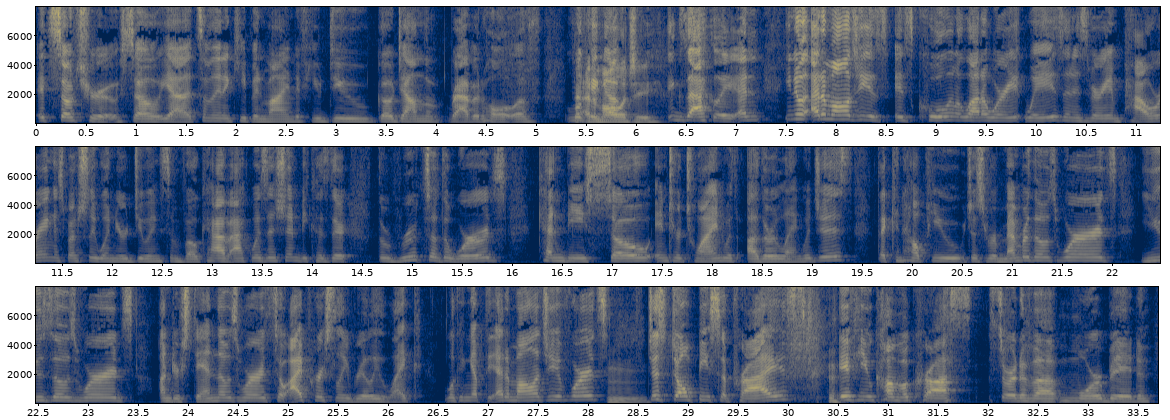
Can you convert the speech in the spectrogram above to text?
It's so true. So yeah, it's something to keep in mind if you do go down the rabbit hole of The looking etymology. Up, exactly, and you know, etymology is is cool in a lot of wa- ways and is very empowering, especially when you're doing some vocab acquisition because they're the roots of the words can be so intertwined with other languages that can help you just remember those words, use those words, understand those words. So I personally really like looking up the etymology of words. Hmm. Just don't be surprised if you come across sort of a morbid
